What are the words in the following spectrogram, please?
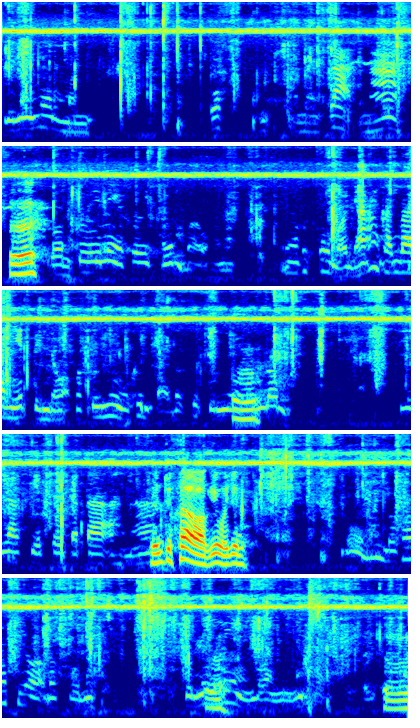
อยู่ในห้องมันโอ๊ะมันจ้าดนะเออก่อนเคยแม่เคยก้มเอานะแม่ก็ก้มเอาย่างคันว่าเฮ็ดเป็นดอกก็คือนิ้วขึ้นไปก็คือเป็นนิ้วล้มเวลาเก็บใส่กระตานะเห็นจุข้าวออกอยู่ว่าจังโอ้มันบ่พอสิออกมาฝนฝนเร่งๆบ่อนนี้มันออกอืม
